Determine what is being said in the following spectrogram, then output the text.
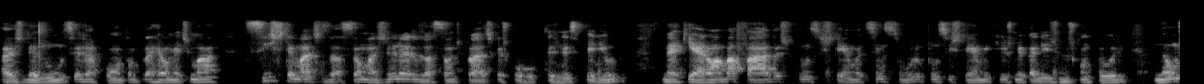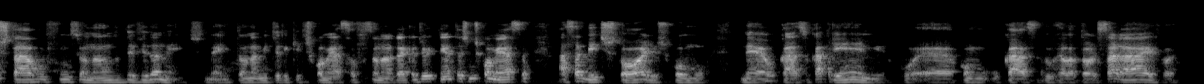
as denúncias apontam para realmente uma sistematização, uma generalização de práticas corruptas nesse período, né, que eram abafadas por um sistema de censura, por um sistema em que os mecanismos de controle não estavam funcionando devidamente. Né? Então, na medida que eles começam a funcionar na década de 80, a gente começa a saber de histórias como né, o caso CAPEM, é, como o caso do relatório Saraiva,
